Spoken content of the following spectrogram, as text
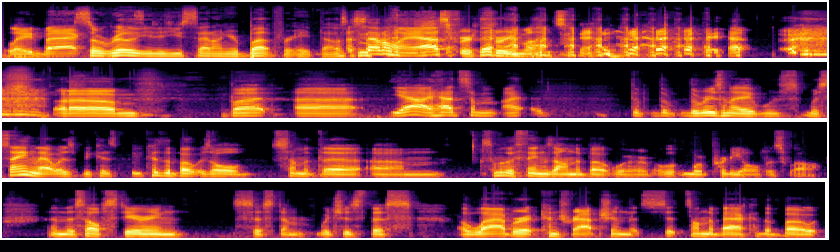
laid back. So really, you you sat on your butt for eight thousand. I sat on my ass for three months, man. Yeah. Um, but uh, yeah, I had some. I, the, the the reason I was was saying that was because because the boat was old. Some of the um, some of the things on the boat were were pretty old as well, and the self steering system, which is this elaborate contraption that sits on the back of the boat,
